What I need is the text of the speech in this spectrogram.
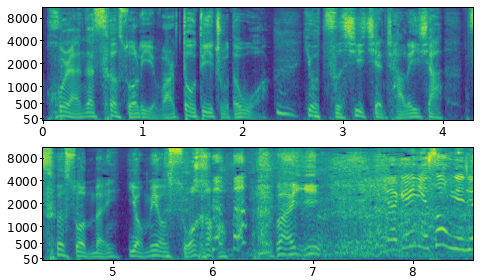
忽然在厕所里玩斗地主的我，嗯，又仔细检查了一下厕所门有没有锁好，万一也给你送进去。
